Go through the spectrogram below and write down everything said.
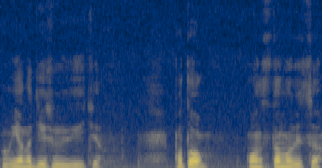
Ну, я надеюсь, вы увидите. Потом он становится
